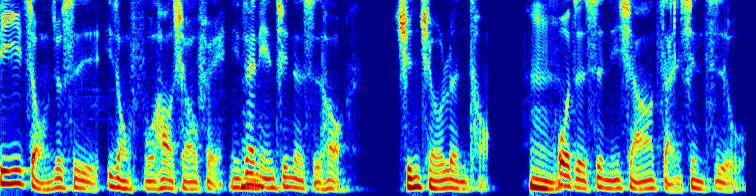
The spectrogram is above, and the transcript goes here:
第一种就是一种符号消费，你在年轻的时候寻求认同，嗯，或者是你想要展现自我，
